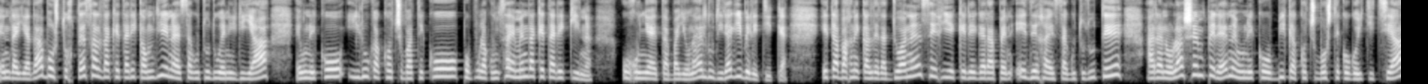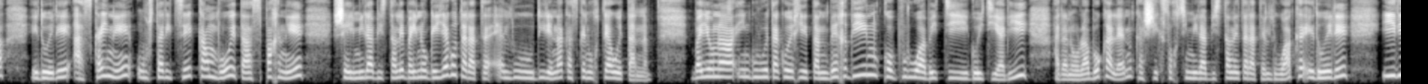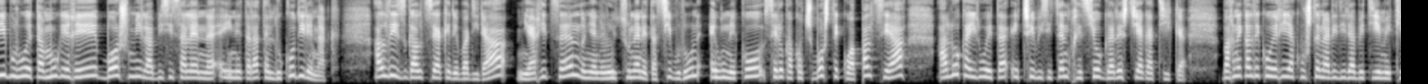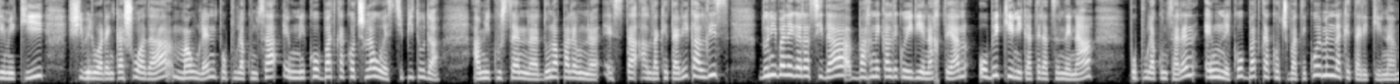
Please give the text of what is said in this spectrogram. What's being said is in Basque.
Endaia da, bosturtez aldaketarik handiena ezagutu duen iria, euneko irukakots bateko populakuntza emendaketarekin. Urruña eta baiona heldu dira gibeletik. Eta barne kalderat joanez, erriek ere garapen edera ezagutu dute, aranola senperen euneko bikakots bosteko goititzia, edo ere azkaine, ustaritze, kanbo eta azparne, 6 mila biztale baino gehiagotarat heldu direnak azken urte hauetan. Baiona inguruetako errietan berdin, kopurua beti goitiari, aranola bokalen, kasik sortzi mila biztanletarat helduak, edo ere, hiriburu eta mugere bos mila bizizalen einetarat helduko direnak. Aldiz galtzeak ere badira, miarritzen, donian eroitzunen eta ziburun, euneko zerokakotx bosteko apaltzea, alokairu eta etxe bizitzen prezio garestiagatik. Barnekaldeko erriak usten ari dira beti emeki emeki, siberuaren kasua da, maulen populakuntza euneko batkakotx lau ez tipitu da. Amikusten donapaleun ez da aldaketarik aldiz, donibane garazi da, barnekaldeko errien artean, obekienik ateratzen dena, populakuntzaren euneko batkakotx bateko emendaketarekin.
